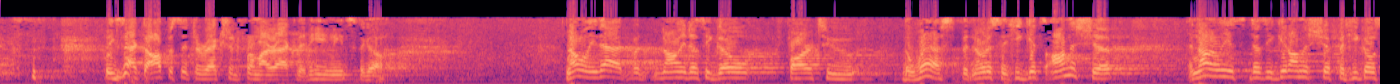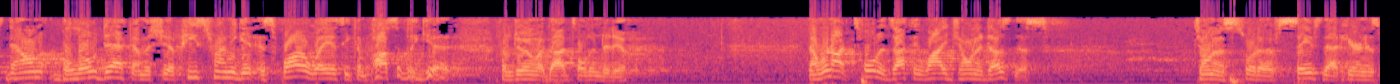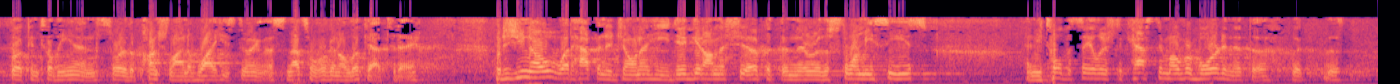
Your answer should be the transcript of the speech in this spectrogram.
the exact opposite direction from Iraq that he needs to go. Not only that, but not only does he go far to the west, but notice that he gets on the ship, and not only does he get on the ship, but he goes down below deck on the ship. He's trying to get as far away as he can possibly get from doing what God told him to do. Now, we're not told exactly why Jonah does this. Jonah sort of saves that here in his book until the end, sort of the punchline of why he's doing this, and that's what we're going to look at today. But did you know what happened to Jonah? He did get on the ship, but then there were the stormy seas, and he told the sailors to cast him overboard and that the, the, the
